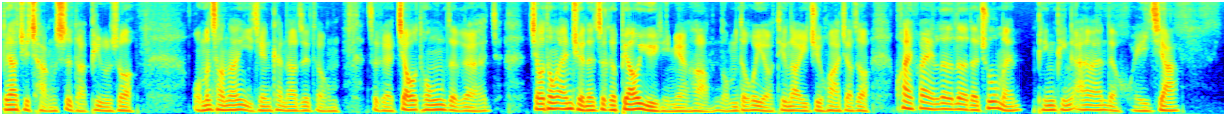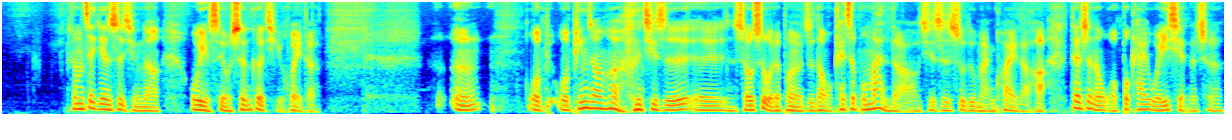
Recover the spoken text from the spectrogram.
不要去尝试的。譬如说，我们常常以前看到这种这个交通这个交通安全的这个标语里面，哈，我们都会有听到一句话叫做“快快乐乐的出门，平平安安的回家”。那么这件事情呢，我也是有深刻体会的，嗯。我我平常哈，其实呃，熟识我的朋友知道我开车不慢的啊，其实速度蛮快的哈。但是呢，我不开危险的车。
